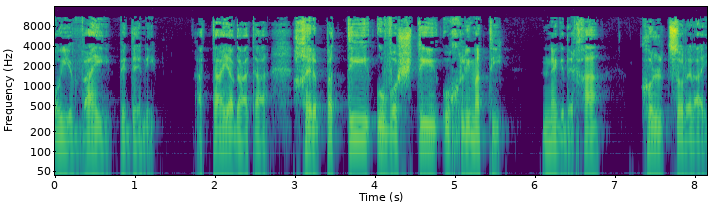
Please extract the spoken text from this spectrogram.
אויבי פדני. אתה ידעת, חרפתי ובושתי וכלימתי, נגדך כל צוררי.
